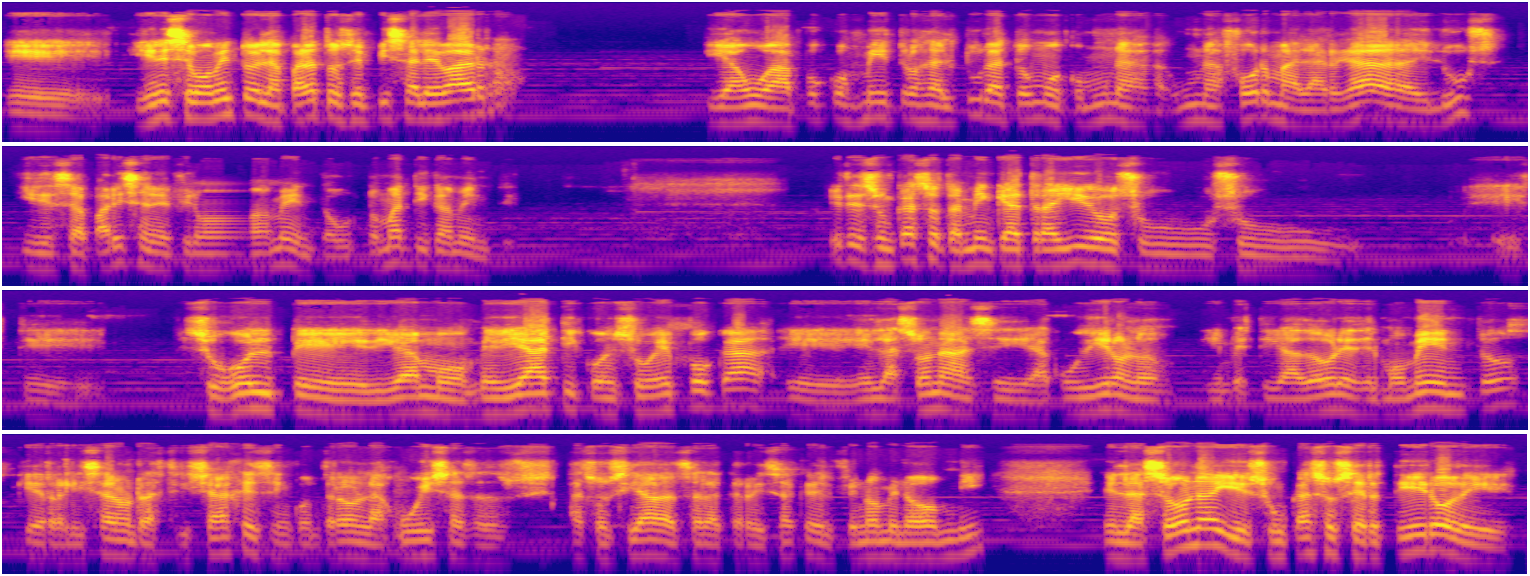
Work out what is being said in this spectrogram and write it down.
Eh, y en ese momento el aparato se empieza a elevar y a, pocos metros de altura toma como una, forma alargada de luz y desaparece en el firmamento automáticamente. Este es un caso también que ha traído su, su este, golpe, digamos, mediático en su época. Eh, en la zona se acudieron los investigadores del momento que realizaron rastrillajes, encontraron las huellas asociadas al aterrizaje del fenómeno ovni en la zona y es un caso certero de,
